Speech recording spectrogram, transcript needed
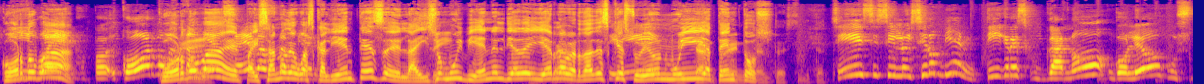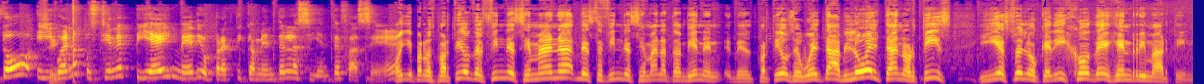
Córdoba. bueno, po- Córdoba. Córdoba, también, el Sebas paisano de. Aguascalientes, eh, la hizo Sí. muy bien el día de ayer. La verdad es sí. que estuvieron muy tanto, atentos. tanto. Sí, sí, sí, lo hicieron bien. Tigres ganó, goleó, gustó y Sí. bueno, pues tiene pie y medio prácticamente en la siguiente fase. ¿eh? Oye, para los partidos del fin de semana, de este fin de semana también, en, de los partidos de vuelta, habló el Tan Ortiz y eso es lo que dijo de Henry Martin.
